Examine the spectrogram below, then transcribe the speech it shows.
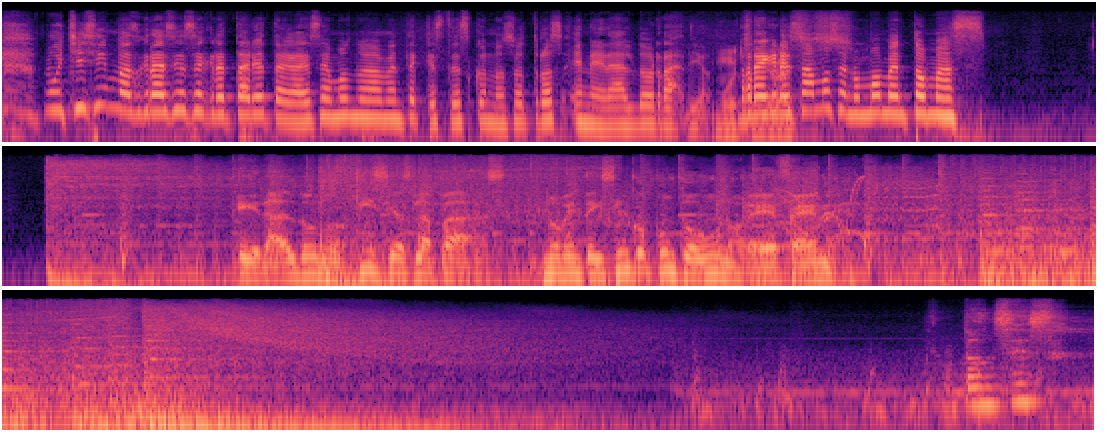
Muchísimas gracias, secretario. Te agradecemos nuevamente que estés con nosotros en Heraldo Radio. Regresamos en un momento más. Heraldo Noticias La Paz, 95.1 de FM. Entonces,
